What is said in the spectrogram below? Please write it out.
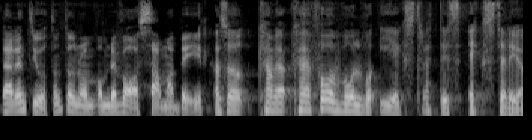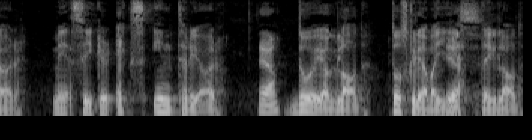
Det hade inte gjort något om, om det var samma bil. Alltså kan jag, kan jag få Volvo EX30 exteriör med Seeker X interiör? Ja. Då är jag glad. Då skulle jag vara yes. jätteglad.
